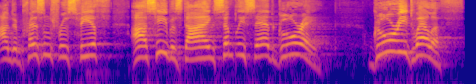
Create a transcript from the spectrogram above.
and imprisoned for his faith, as he was dying, simply said, Glory Glory dwelleth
